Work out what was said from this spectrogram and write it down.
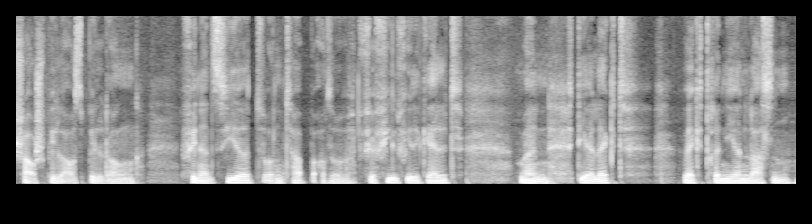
Schauspielausbildung finanziert und habe also für viel, viel Geld mein Dialekt wegtrainieren lassen.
